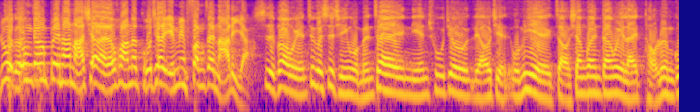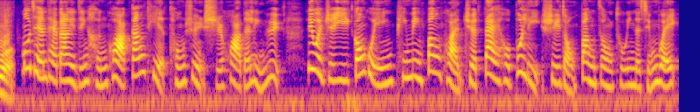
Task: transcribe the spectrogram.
如果中钢被他拿下来的话，那国家颜面放在哪里呀、啊？是，报委员，这个事情我们在年初就了解，我们也找相关单位来讨论过。目前台钢已经横跨钢铁、通讯、石化等领域，立委质疑公股营拼命放款却贷后不理，是一种放纵秃鹰的行为。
